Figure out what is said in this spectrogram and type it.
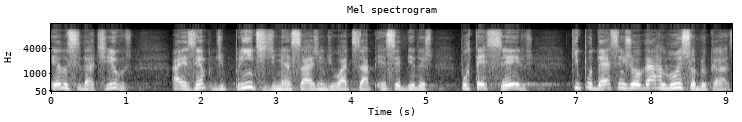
elucidativos, a exemplo de prints de mensagem de WhatsApp recebidas por terceiros que pudessem jogar luz sobre o caso.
